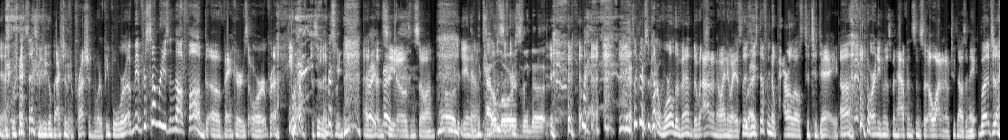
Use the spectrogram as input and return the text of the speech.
Yeah, which makes sense if you go back to the. Depression, where people were, I mean, for some reason, not fond of bankers or you know, presidents and, and, right, and right. CEOs and so on. Oh, the, you know, the cattle lords and. Uh... it's like there's some kind of world event that I don't know. Anyway, there's, right. there's definitely no parallels to today uh, or anything that's been happening since oh I don't know 2008. But uh,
